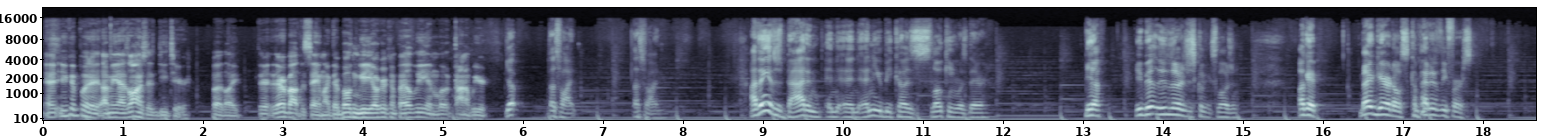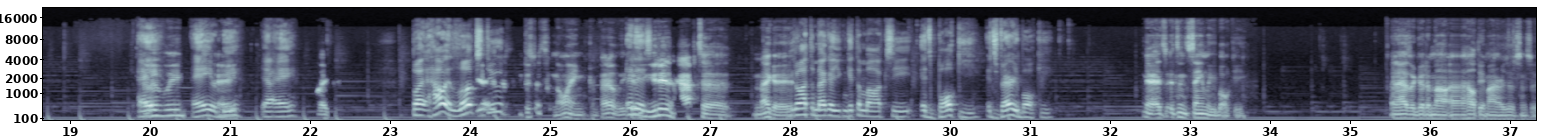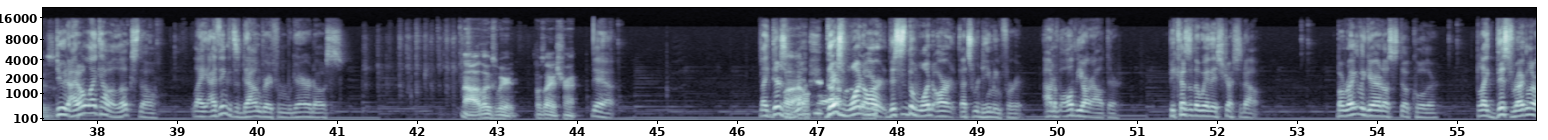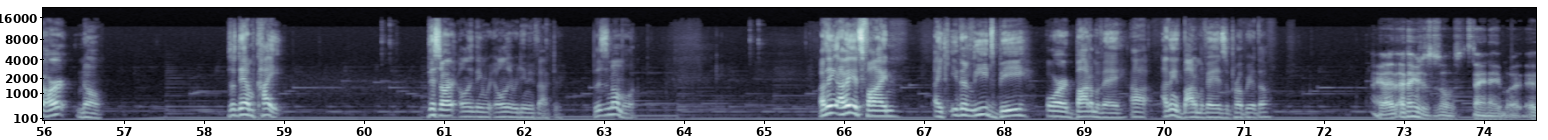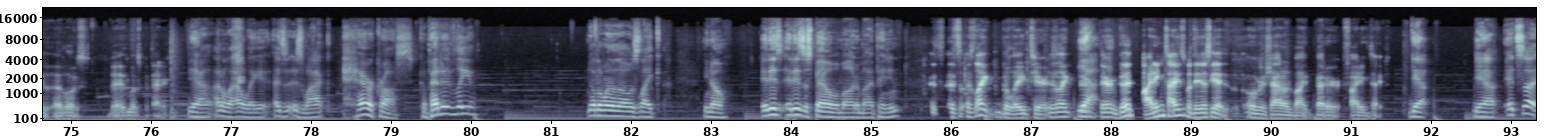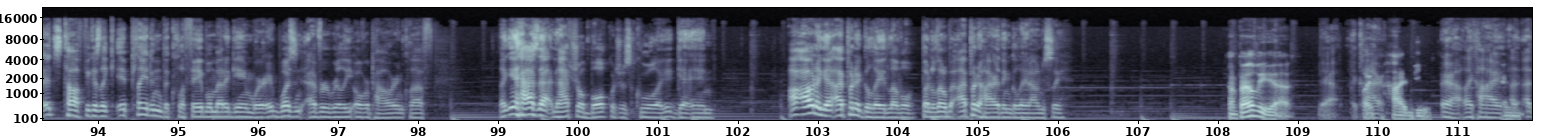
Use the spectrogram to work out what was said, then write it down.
Yeah, you can put it. I mean, as long as it's D tier, but like they're, they're about the same. Like they're both mediocre competitively and look kind of weird. Yep, that's fine. That's fine. I think it's just bad in, in, in NU because Slowking was there. Yeah, you you literally just click Explosion. Okay, Mega Gyarados, competitively first. A, Competitively, A or A. B? Yeah, A. Like- But how it looks, yeah, dude, it's, it's just annoying competitively. It 'cause is. You didn't have to mega You don't have to mega. You can get the Moxie. It's bulky. It's very bulky. Yeah, it's it's insanely bulky. And has a good amount, a healthy amount of resistances. Dude, I don't like how it looks though. Like I think it's a downgrade from Gyarados. Nah, it looks weird. looks like a shrimp. Yeah. Like there's Well, one, there's one art. This is the one art that's redeeming for it out of all the art out there, because of the way they stretched it out. But regular Gyarados is still cooler. But like this regular art, no. It's a damn kite. This art only thing only redeeming factor. But this is a normal one. I think I think it's fine. Like either leads B or bottom of A. Uh, I think bottom of A is appropriate though. Yeah, I, I think it's just still staying A, but it, it looks it looks pathetic. Yeah, I don't I don't like it. It's, it's whack. Heracross competitively, another one of those like, you know, it is it is a spammable mon in my opinion. It's, it's, it's like Gallade tier. It's like Yeah. they're good fighting types, but they just get overshadowed by better fighting types. Yeah. Yeah, it's uh, it's tough because like it played in the Clefable metagame where it wasn't ever really overpowering Clef. Like it has that natural bulk, which was cool. Like it get in. I, I would get I put it Gallade level, but a little bit I put it higher than Gallade honestly. Competitively, yeah, Yeah, like, like higher. high B. Yeah, like high. I, I,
